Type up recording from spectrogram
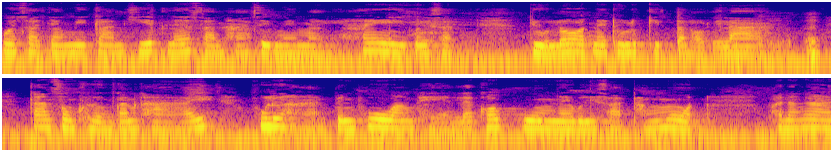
บริษัทยังมีการคิดและสรรหาสิ่งใหม่ ๆ ให้บริษัทอยู่รอดในธุรกิจตลอดเวลา การส่งเสริมการขาย ผู้บริหารเป็นผู้วางแผนและครอบคลุมในบริษัททั้งหมด พนักงาน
